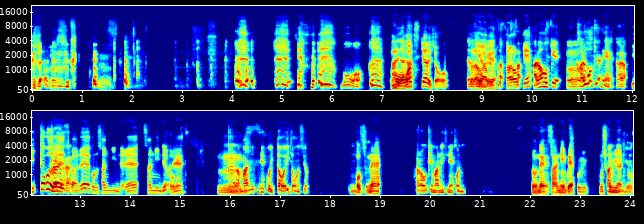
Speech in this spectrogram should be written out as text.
少ないうん。うんもう、もう終わっちゃうでしょ？カラオケ。カラオケ？カラオケ、うん。カラオケはね、だから、行ったことないですからね、この3人でね。3人ではね。う。ん彼が招き猫行った方がいいと思うんですよ。うん。そうですね。カラオケ招き猫に。そうね、3人で。持ち込み、持ち込みありで。うん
